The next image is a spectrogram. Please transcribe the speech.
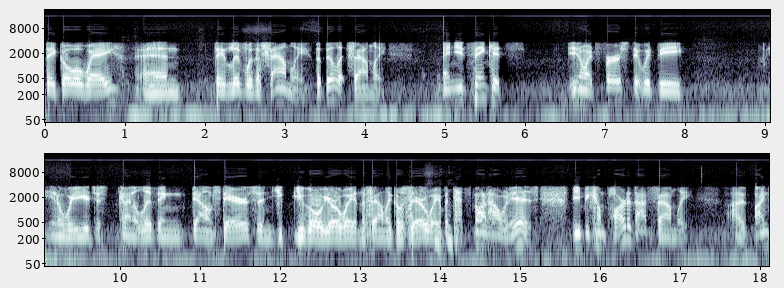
they go away and they live with a family, the Billet family, and you'd think it's you know at first it would be you know, where you're just kind of living downstairs and you, you go your way and the family goes their way. But that's not how it is. You become part of that family. Uh, I'm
